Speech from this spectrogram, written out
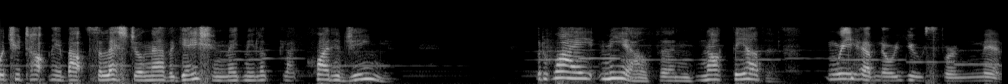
What you taught me about celestial navigation made me look like quite a genius. But why me, Alpha, and not the others? We have no use for men.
